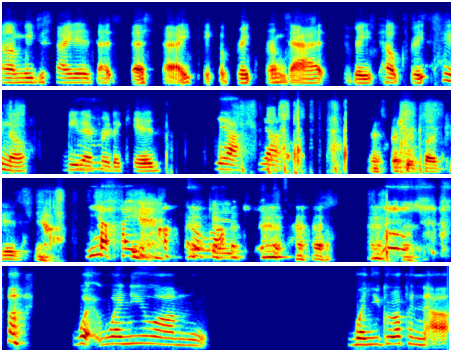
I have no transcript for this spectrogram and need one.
um, we decided that's best that I take a break from that to raise, help raise, you know, be there Mhm. for the kids. Yeah, yeah. And especially with five kids. Yeah. Yeah, I Yeah, know. It's a lot of kids. Wh- when you um when you grew up in uh,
